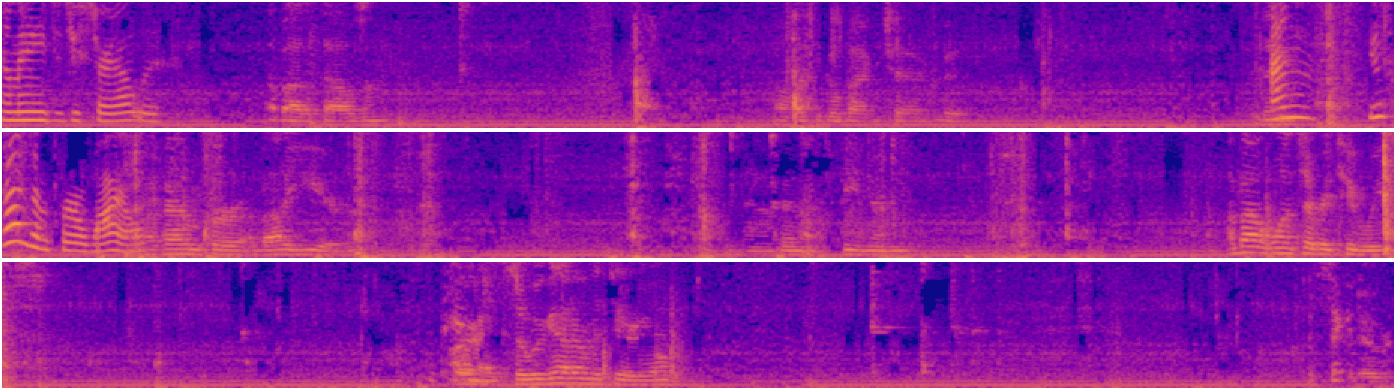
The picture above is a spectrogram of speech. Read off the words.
How many did you start out with? about a thousand. I'll have to go back and check, but they- And you've had them for a while. I've had them for about a year. And I've been feeding them about once every two weeks. Okay. Alright, so we got our material. Let's stick it over.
